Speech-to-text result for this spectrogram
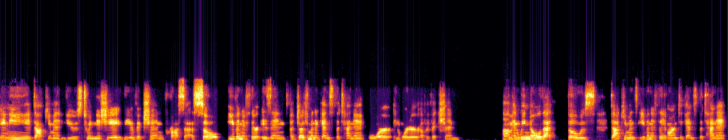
any document used to initiate the eviction process. So even if there isn't a judgment against the tenant or an order of eviction. Um, and we know that those documents, even if they aren't against the tenant,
